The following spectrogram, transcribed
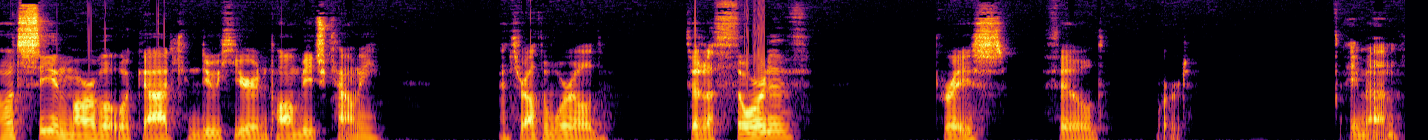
And let's see and marvel at what God can do here in Palm Beach County and throughout the world through an authoritative, grace filled word. Amen.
